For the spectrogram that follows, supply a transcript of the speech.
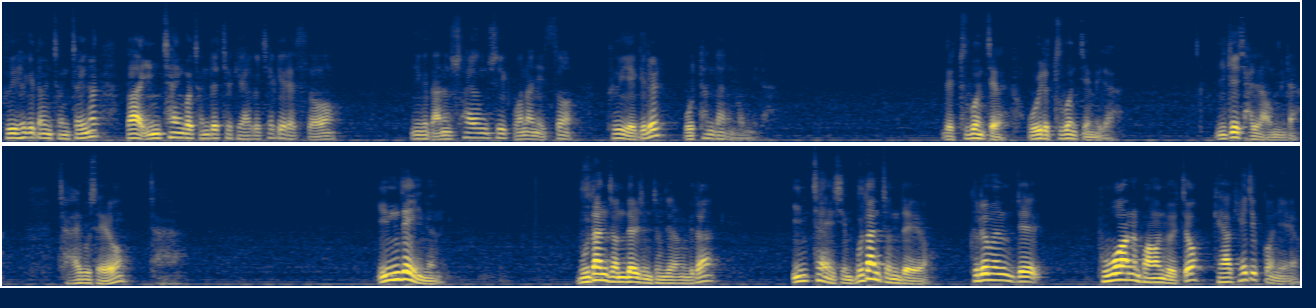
그 얘기 되면 전차인은 나 임차인과 전대차 계약을 체결했어. 그러니까 나는 사용 수익 권한이 있어. 그 얘기를 못 한다는 겁니다. 네, 두 번째, 오히려 두 번째입니다. 이게 잘 나옵니다. 잘 보세요. 자, 임대인은 무단 전대를 좀 전제하는 겁니다. 임차인 시 무단 전대예요. 그러면 이제 보호하는 방안이 뭐였죠? 계약 해지권이에요.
